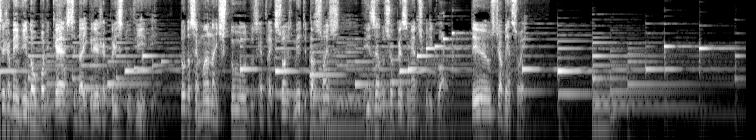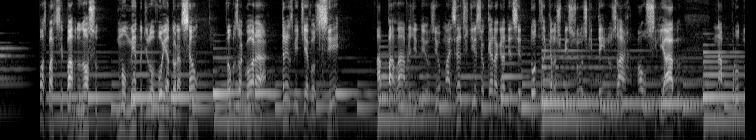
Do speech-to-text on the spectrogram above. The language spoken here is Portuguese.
Seja bem-vindo ao podcast da Igreja Cristo Vive. Toda semana, estudos, reflexões, meditações visando o seu crescimento espiritual. Deus te abençoe. Após participarmos do nosso momento de louvor e adoração, vamos agora transmitir a você a palavra de Deus. Eu, mas antes disso, eu quero agradecer todas aquelas pessoas que têm nos auxiliado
